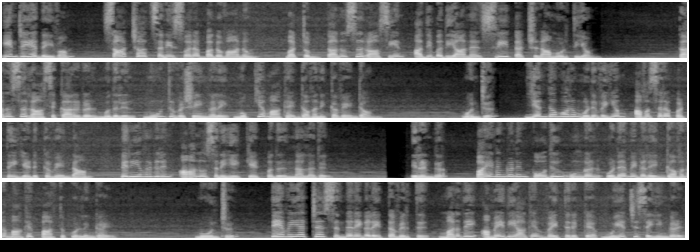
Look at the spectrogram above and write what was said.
இன்றைய தெய்வம் சாட்சாத் சனீஸ்வர பகவானும் மற்றும் தனுசு ராசியின் அதிபதியான ஸ்ரீ தட்சிணாமூர்த்தியும். தனுசு ராசிக்காரர்கள் முதலில் மூன்று விஷயங்களை முக்கியமாக கவனிக்க வேண்டும். ஒன்று எந்த ஒரு முடிவையும் அவசரப்பட்டு எடுக்க வேண்டாம். பெரியவர்களின் ஆலோசனையை கேட்பது நல்லது. இரண்டு பயணங்களின் போது உங்கள் உடைமைகளை கவனமாக பார்த்துக் கொள்ளுங்கள். மூன்று தேவையற்ற சிந்தனைகளை தவிர்த்து மனதை அமைதியாக வைத்திருக்க முயற்சி செய்யுங்கள்.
